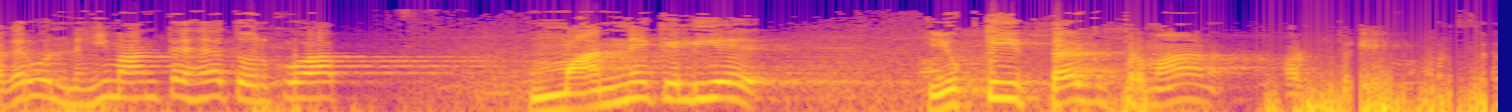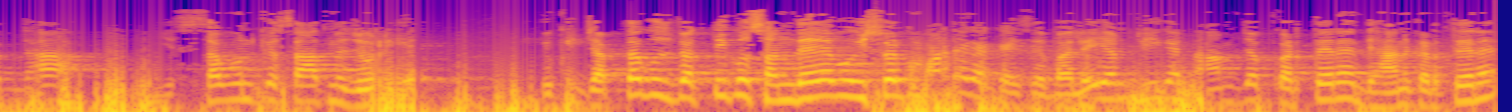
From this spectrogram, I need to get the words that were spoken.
अगर वो नहीं मानते हैं तो उनको आप मानने के लिए युक्ति, तर्क, प्रमाण और प्रेम और श्रद्धा, ये सब उनके साथ में जोड़िए क्योंकि जब तक उस व्यक्ति को संदेह है, वो ईश्वर को मानेगा कैसे? भले ही हम ठीक है, नाम जब करते रहे, ध्यान करते रहे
